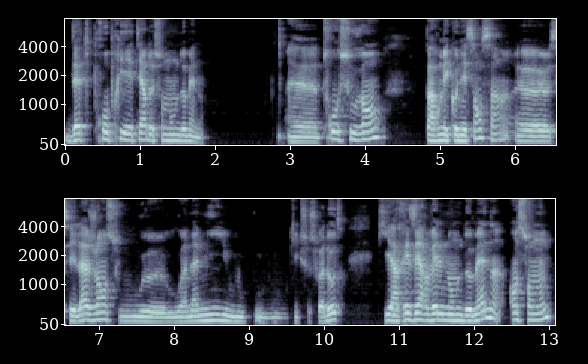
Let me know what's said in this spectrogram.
d'être propriétaire de son nom de domaine. trop souvent, par méconnaissance, hein, euh, c'est l'agence ou, euh, ou, un ami ou, qui que ce soit d'autre qui a réservé le nom de domaine en son nom.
